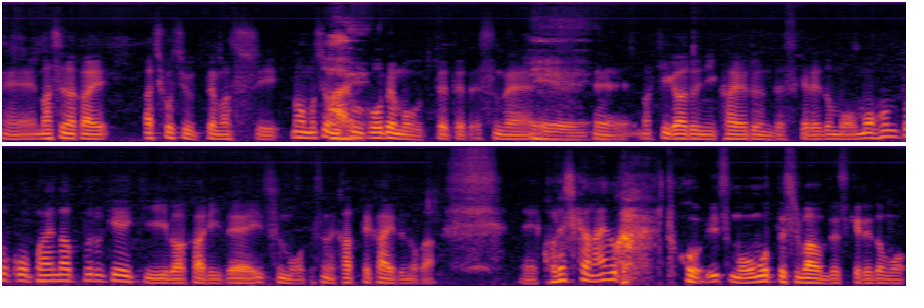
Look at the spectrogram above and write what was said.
えー、街中あちこち売ってますし、まあ、もちろん空港でも売っててですね、はい、えー、えー、まあ、気軽に買えるんですけれども、もう本当こうパイナップルケーキばかりでいつもですね買って帰るのが、えー、これしかないのかと いつも思ってしまうんですけれども、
